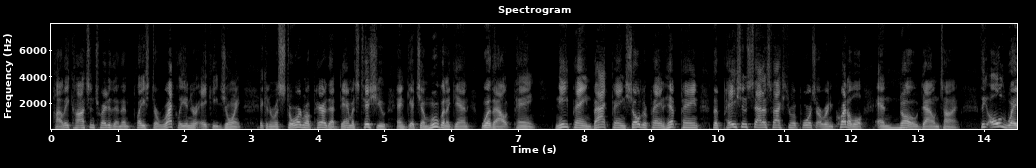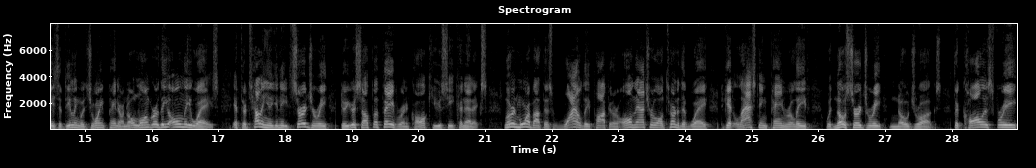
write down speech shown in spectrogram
highly concentrated and then placed directly in your achy joint. It can restore and repair that damaged tissue and get you moving again without pain knee pain, back pain, shoulder pain, hip pain. The patient satisfaction reports are incredible and no downtime. The old ways of dealing with joint pain are no longer the only ways. If they're telling you you need surgery, do yourself a favor and call QC Kinetics. Learn more about this wildly popular all natural alternative way to get lasting pain relief with no surgery, no drugs. The call is free,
